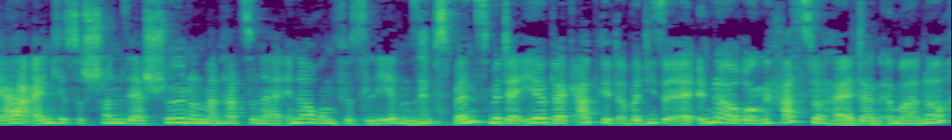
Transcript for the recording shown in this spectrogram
ja, eigentlich ist es schon sehr schön und man hat so eine Erinnerung fürs Leben, selbst wenn es mit der Ehe bergab geht. Aber diese Erinnerung hast du halt dann immer noch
